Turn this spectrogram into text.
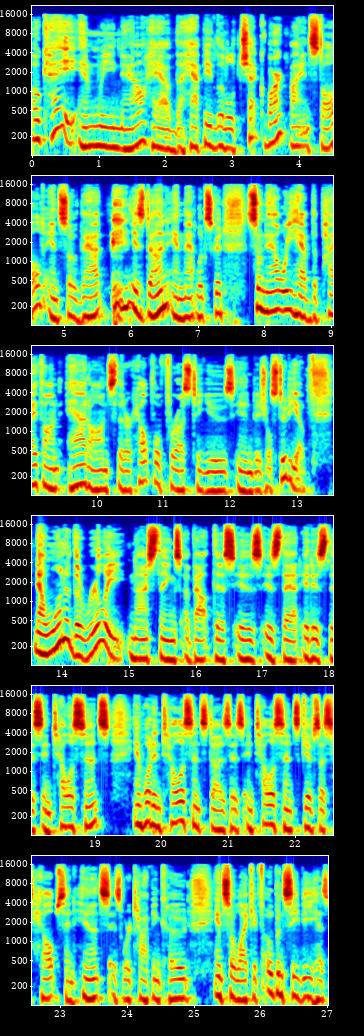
Okay, and we now have the happy little check mark by installed, and so that is done, and that looks good. So now we have the Python add-ons that are helpful for us to use in Visual Studio. Now, one of the really nice things about this is, is that it is this IntelliSense, and what IntelliSense does is IntelliSense gives us helps and hints as we're typing code, and so like if OpenCV has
